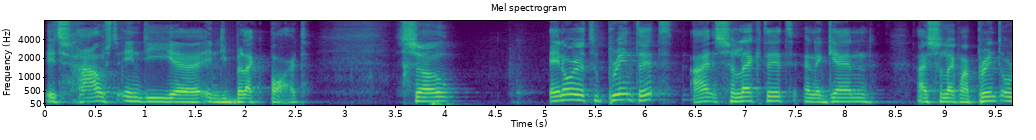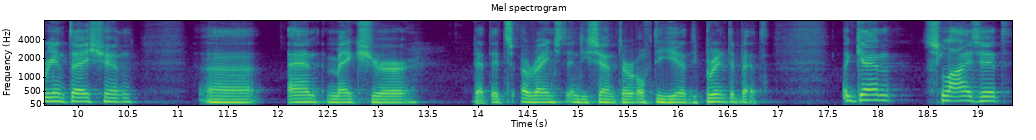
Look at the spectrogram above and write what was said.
It's housed in the, uh, in the black part. So in order to print it, I select it and again, I select my print orientation uh, and make sure that it's arranged in the center of the, uh, the printer bed. Again, slice it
